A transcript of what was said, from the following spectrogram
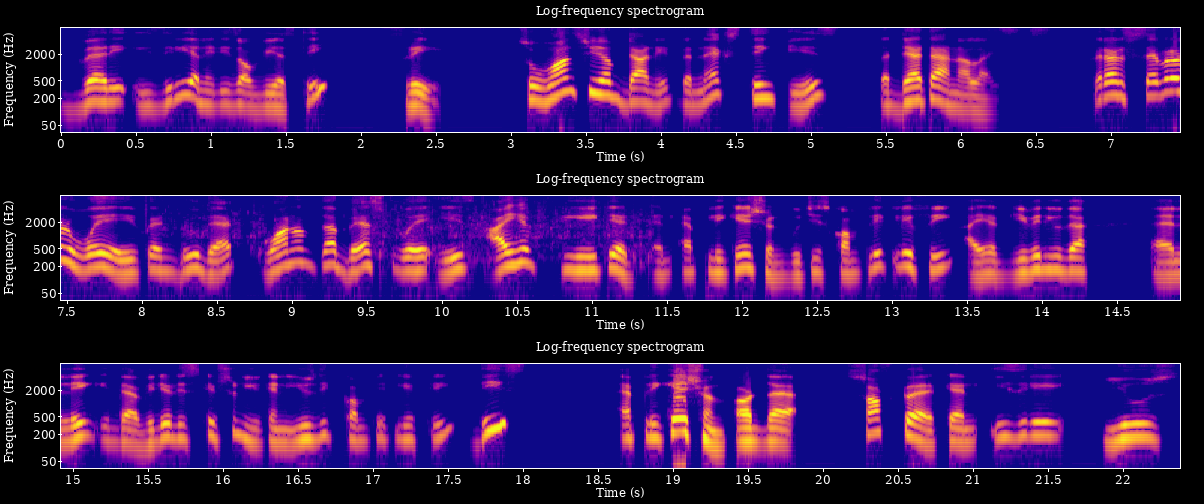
very easily and it is obviously free. So once you have done it, the next thing is the data analysis. There are several ways you can do that. One of the best way is I have created an application which is completely free. I have given you the uh, link in the video description. You can use it completely free. This application or the software can easily use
